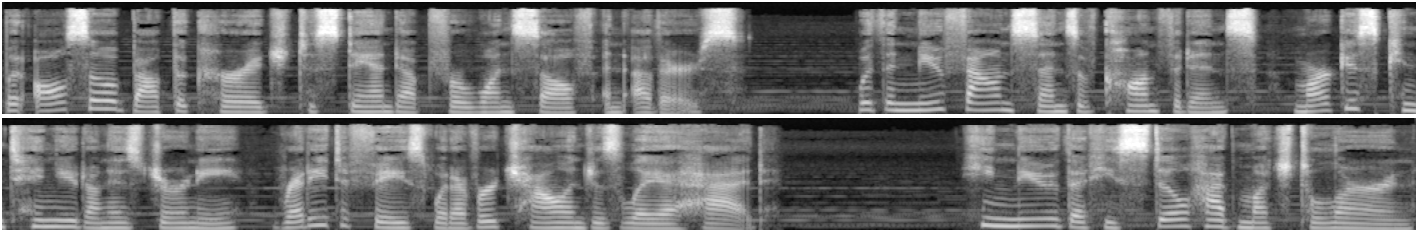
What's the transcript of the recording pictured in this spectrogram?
but also about the courage to stand up for oneself and others. With a newfound sense of confidence, Marcus continued on his journey, ready to face whatever challenges lay ahead. He knew that he still had much to learn,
